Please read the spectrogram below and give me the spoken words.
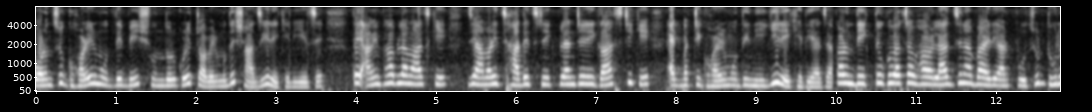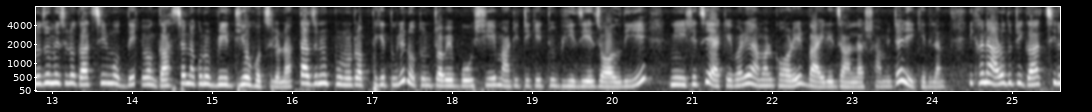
বরঞ্চ ঘরের মধ্যে বেশ সুন্দর করে টবের মধ্যে সাজিয়ে রেখে দিয়েছে। তাই আমি ভাবলাম আজকে যে আমার এই ছাদের স্নেক প্ল্যান্টের এই গাছটিকে একবারটি ঘরের মধ্যে নিয়ে গিয়ে রেখে দেওয়া যায় কারণ দেখতেও খুব একটা ভালো লাগছে না বাইরে, আর প্রচুর ধুলো জমেছিল গাছটির মধ্যে এবং গাছটা না কোনো বৃদ্ধিও হচ্ছিল না। তার জন্য পুরনো টব থেকে তুলে নতুন টবে বসিয়ে মাটিটিকে একটু ভিজিয়ে জল দিয়ে নিয়ে এসেছি একেবারে আমার ঘরের বাইরে জানলার সামনেটা রেখে দিলাম। এখানে আরও দুটি গাছ ছিল,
